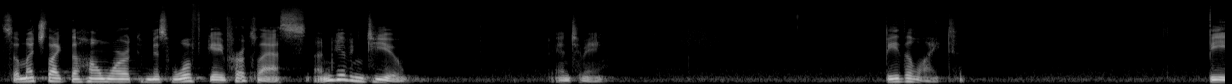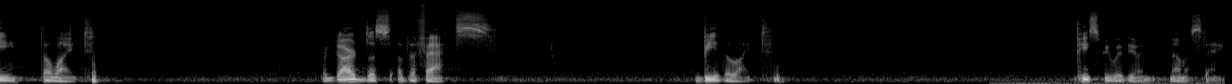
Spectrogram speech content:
So much like the homework Miss Wolf gave her class, I'm giving to you and to me. Be the light. Be the light, regardless of the facts be the light. Peace be with you and namaste.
